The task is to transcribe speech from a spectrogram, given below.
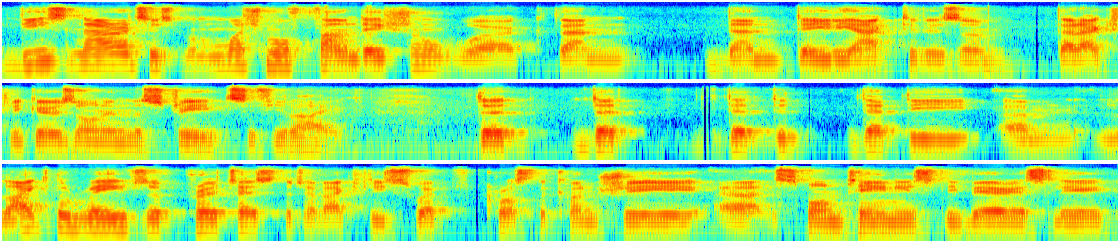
these narratives are much more foundational work than than daily activism that actually goes on in the streets, if you like. That that that the, that the um, like the waves of protests that have actually swept across the country uh, spontaneously, variously,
